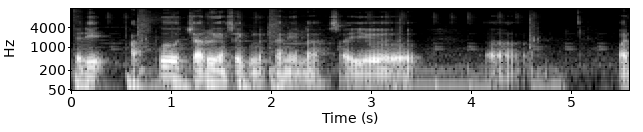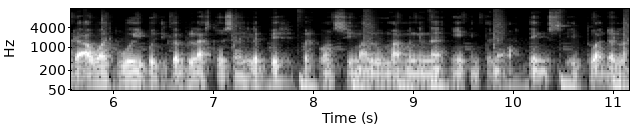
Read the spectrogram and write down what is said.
Jadi apa cara yang saya gunakan ialah saya uh, pada awal 2013 tu saya lebih berkongsi maklumat mengenai Internet of Things. Itu adalah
